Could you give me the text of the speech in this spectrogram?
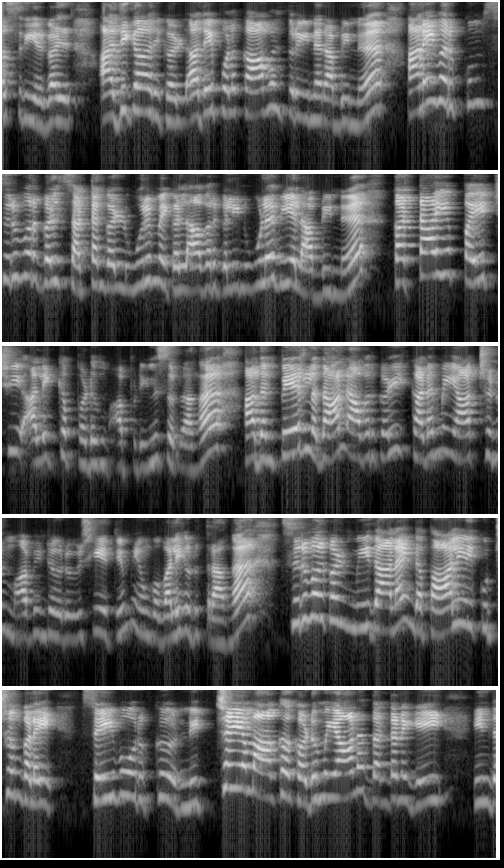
ஆசிரியர்கள் அதிகாரிகள் அதே போல காவல்துறையினர் அப்படின்னு அனைவருக்கும் சிறுவர்கள் சட்டங்கள் உரிமைகள் அவர்களின் உளவியல் அப்படின்னு கட்டாய பயிற்சி அளிக்கப்படும் அப்படின்னு சொல்றாங்க. அதன் பேர்ல தான் அவர்கள் கடமையாற்றணும் அப்படின்ற ஒரு விஷயத்தையும் இவங்க வலியுறுத்துறாங்க. சிறுவர்கள் மீதான இந்த பாலியல் குற்றங்களை செய்வோருக்கு நிச்சயமாக கடுமையான தண்டனையை இந்த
